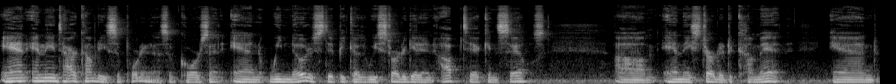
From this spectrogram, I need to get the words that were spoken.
and, and the entire company supporting us, of course. And, and we noticed it because we started getting an uptick in sales um, and they started to come in. And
